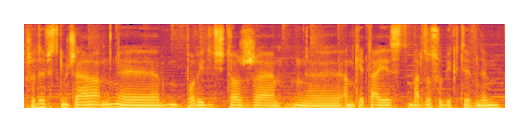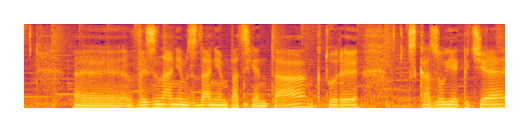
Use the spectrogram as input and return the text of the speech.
Przede wszystkim trzeba e, powiedzieć to, że e, ankieta jest bardzo subiektywnym e, wyznaniem, zdaniem pacjenta, który wskazuje, gdzie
